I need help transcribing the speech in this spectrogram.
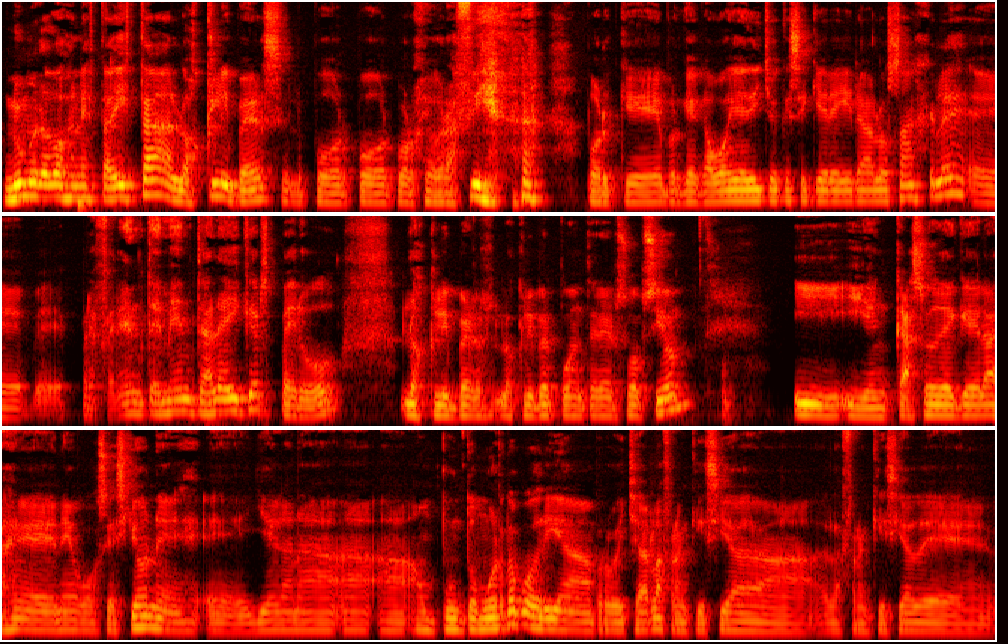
Número dos en esta lista, los Clippers, por, por, geografía, porque, porque Kawhi ha dicho que se quiere ir a Los Ángeles, preferentemente a Lakers, pero los Clippers, los Clippers pueden tener su opción. Y, en caso de que las eh, negociaciones eh, llegan a, un punto muerto, podría aprovechar la franquicia, la franquicia de,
